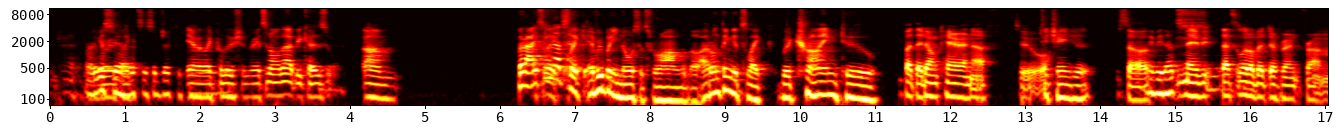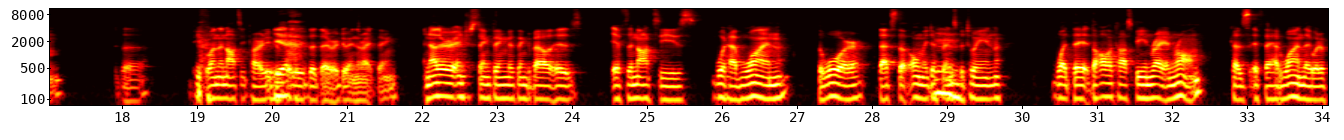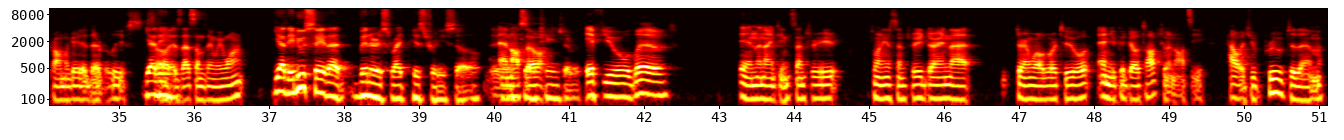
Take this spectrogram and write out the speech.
I'm trying to think Or I guess word, yeah, like, that's a subjective. yeah, like pollution rates and all that because um, But I think like- that's like everybody knows it's wrong though. I don't think it's like we're trying to but they don't care enough to to change it. So Maybe that's- maybe that's a little bit different from the people in the Nazi Party who Yeah. believed that they were doing the right thing. Another interesting thing to think about is if the Nazis would have won the war, that's the only difference Mm. between what they the Holocaust being right and wrong. Because if they had won, they would have promulgated their beliefs. Yeah, so they- is that something we want? Yeah, they do say that winners write history, so And also, changed everything. if you lived in the 19th century, 20th century during that during World War II, and you could go talk to a Nazi, how would you prove to them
